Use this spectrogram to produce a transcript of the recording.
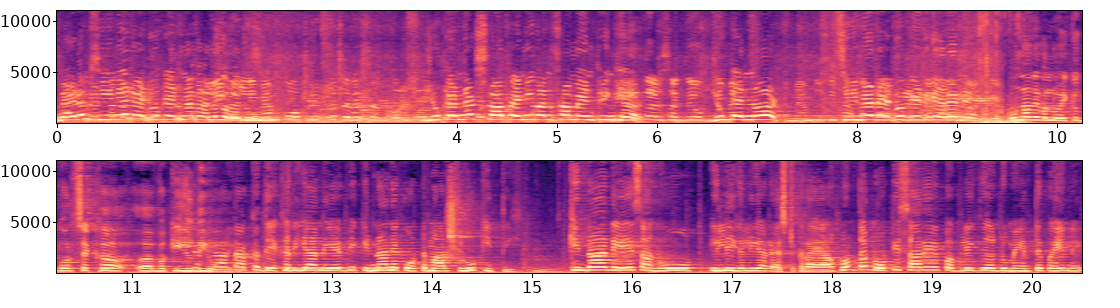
ਮੈਡਮ ਸੀਨੀਅਰ ਐਡਵੋਕੇਟ ਨਾਲ ਗੱਲ ਕਰੋ ਮੈਮ ਕੋਆਪਰੇਟ ਤਾਂ ਕਰੇ ਸਕਦੇ you can not stop anyone from entering here ਕਰ ਸਕਦੇ ਹੋ। ਯੂ ਕੈਨ ਨਾਟ ਮੈਮ ਤੁਸੀਂ ਸੀਨੀਅਰ ਐਡਵੋਕੇਟ ਕਹਿ ਰਹੇ ਨੇ। ਉਹਨਾਂ ਦੇ ਵੱਲੋਂ ਇੱਕ ਗੁਰਸਿੱਖ ਵਕੀਲ ਦੀ ਹੋ ਰਹੀ। ਤੱਕ ਦੇਖ ਰਹੀਆਂ ਨੇ ਵੀ ਕਿੰਨਾ ਨੇ ਕੁੱਟਮਾਰ ਸ਼ੁਰੂ ਕੀਤੀ। ਕਿੰਨਾ ਨੇ ਸਾਨੂੰ ਇਲੀਗਲੀ ਅਰੈਸਟ ਕਰਾਇਆ। ਹੁਣ ਤਾਂ ਨੋਟਿਸ ਸਾਰੇ ਪਬਲਿਕ ਡੋਮੇਨ ਤੇ ਪਏ ਨੇ।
